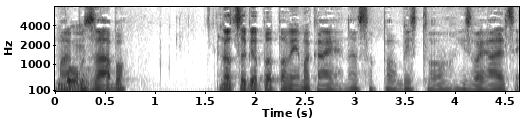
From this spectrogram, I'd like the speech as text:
Malo pozabo. No, CGP pa vemo, kaj je, ne, so pa v bistvu izvajalci.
